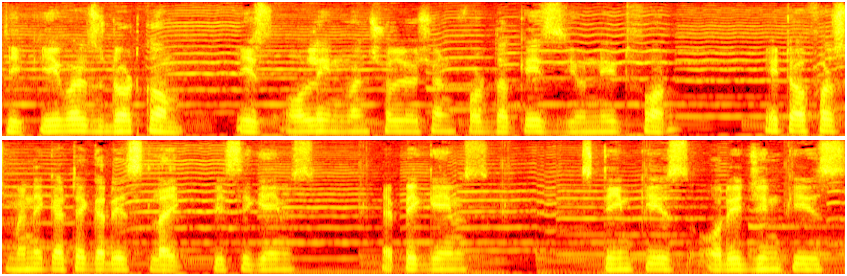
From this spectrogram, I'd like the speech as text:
The keysworlds.com is all-in-one solution for the keys you need for. It offers many categories like PC games, Epic Games, Steam keys, Origin keys,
